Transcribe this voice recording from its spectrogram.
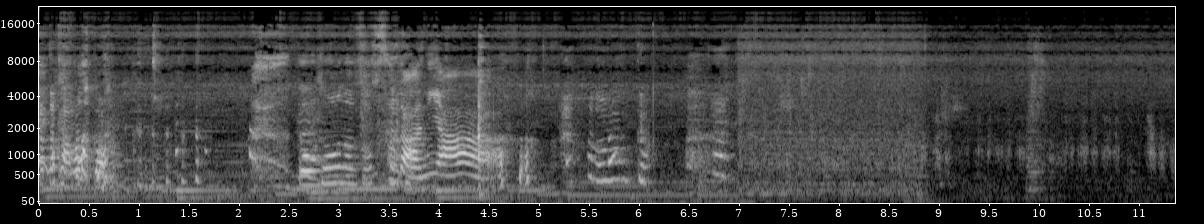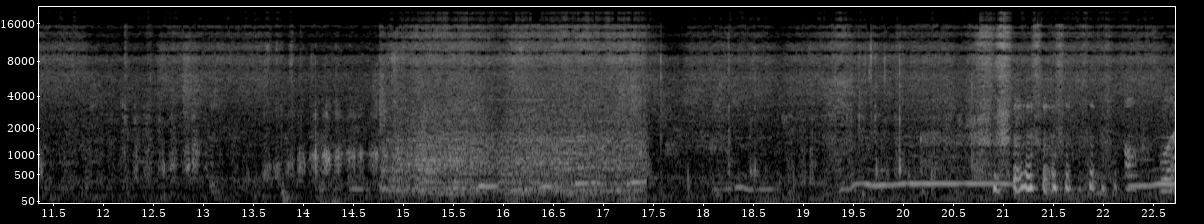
갖다 박았어 내 소원은 소스가 아니야. 아, 너무 웃겨 어 뭐야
